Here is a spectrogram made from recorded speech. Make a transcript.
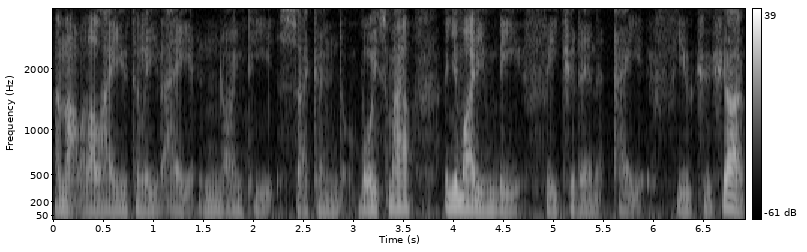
and that will allow you to leave a 90 second voicemail and you might even be featured in a future show.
